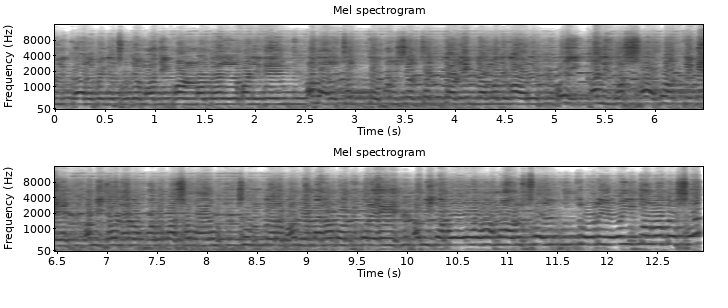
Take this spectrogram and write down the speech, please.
উল্কার বেগে ছোট মাঝি কর্ণদের বাড়িতে আমার চোদ্দ পুরুষের চোদ্দ রিঙ্গা মধুবর, ওই কালী দশা পর থেকে আমি জলের উপর বসব, সুন্দরভাবে মেরামত করে আমি যাব আমার ছয় পুত্র ওই দূরদেশে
